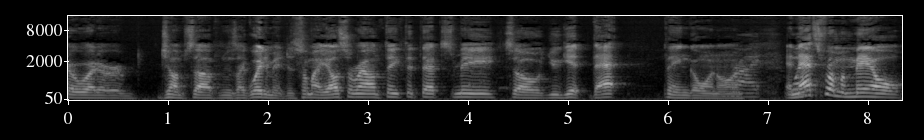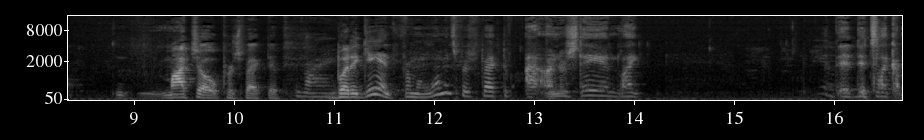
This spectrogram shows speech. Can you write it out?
or whatever jumps up and is like, wait a minute, does somebody else around think that that's me? So you get that thing going on. Right. And Well- that's from a male macho perspective. Right. But again, from a woman's perspective, I understand like it, it's like a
